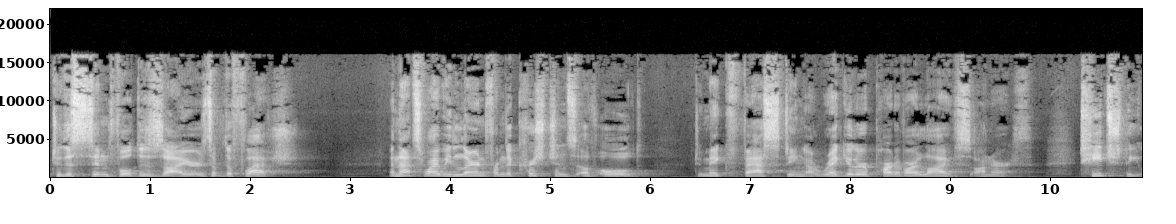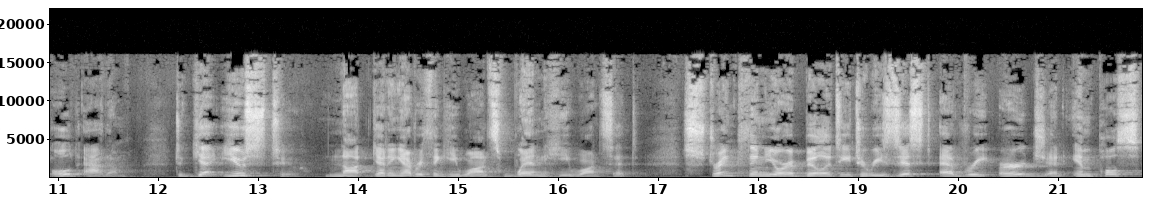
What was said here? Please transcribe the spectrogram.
to the sinful desires of the flesh. And that's why we learn from the Christians of old to make fasting a regular part of our lives on earth. Teach the old Adam to get used to not getting everything he wants when he wants it Strengthen your ability to resist every urge and impulse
